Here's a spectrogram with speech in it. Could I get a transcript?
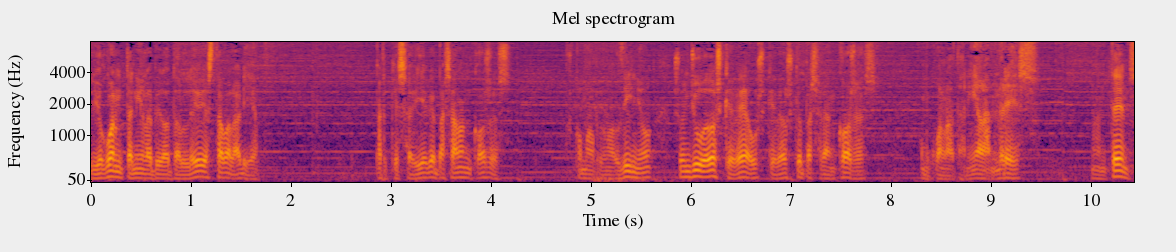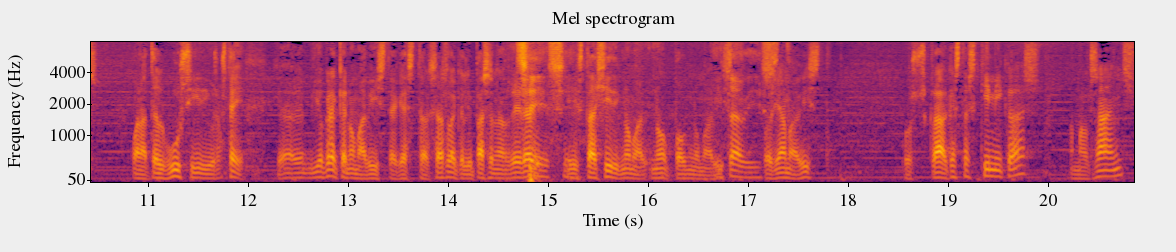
jo quan tenia la pilota al Leo ja estava a l'àrea, perquè sabia que passaven coses, com el Ronaldinho. Són jugadors que veus, que veus que passaran coses, com quan la tenia l'Andrés, m'entens? Quan la té el Bussi, dius, hosti, jo crec que no m'ha vist aquesta, saps la que li passen enrere Sí, sí. i està així, dic, no, no poc no m'ha vist. vist. Doncs ja m'ha vist. Doncs clar, aquestes químiques, amb els anys,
